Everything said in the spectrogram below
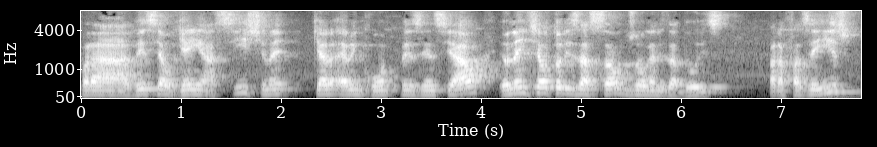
para ver se alguém assiste, né? Que era, era o encontro presencial. Eu nem tinha autorização dos organizadores para fazer isso,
